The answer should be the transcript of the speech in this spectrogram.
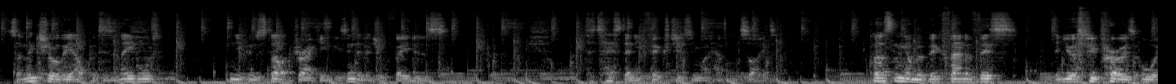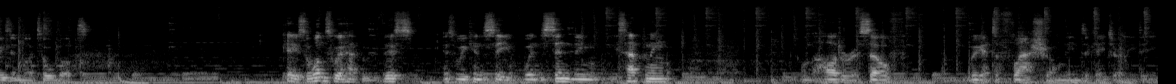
So make sure the output is enabled and you can start dragging these individual faders to test any fixtures you might have on site. Personally, I'm a big fan of this. The USB Pro is always in my toolbox. Okay, so once we're happy with this, as we can see, when sending is happening on the hardware itself, we get a flash on the indicator LED.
